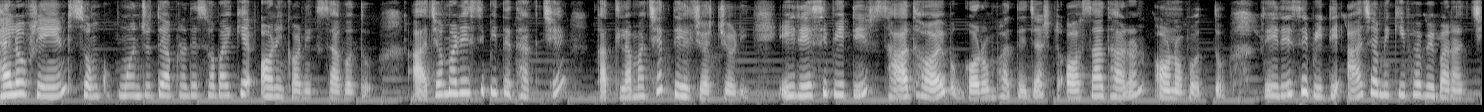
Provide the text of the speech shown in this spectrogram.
হ্যালো ফ্রেন্ড সোমকুক মঞ্জুতে আপনাদের সবাইকে অনেক অনেক স্বাগত। আজ আমার রেসিপিতে থাকছে কাতলা মাছের তেল চচ্চড়ি। এই রেসিপিটির স্বাদ হয় গরম ভাতে জাস্ট অসাধারণ, অনবদ্য। তো এই রেসিপিটি আজ আমি কীভাবে বানাচ্ছি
